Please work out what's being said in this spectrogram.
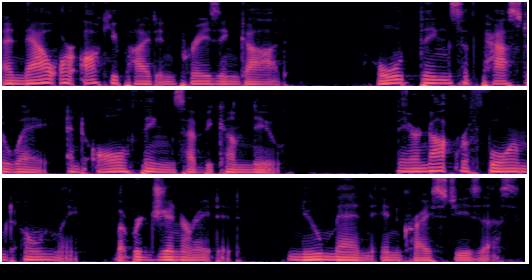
and now are occupied in praising God. Old things have passed away, and all things have become new. They are not reformed only, but regenerated, new men in Christ Jesus.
